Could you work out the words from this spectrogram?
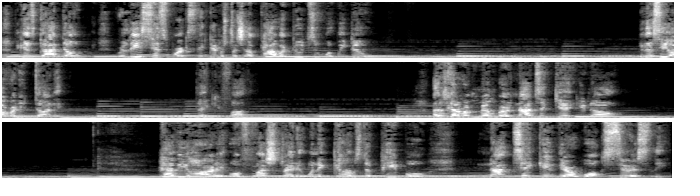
Because God don't release his works in demonstration of power due to what we do. Because he already done it. Thank you, Father. I just got to remember not to get, you know, heavy hearted or frustrated when it comes to people not taking their walk seriously,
